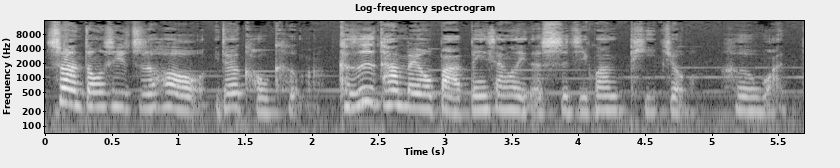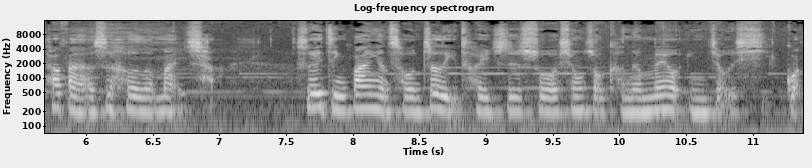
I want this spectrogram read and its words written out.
吃完东西之后，一定会口渴嘛。可是他没有把冰箱里的十几罐啤酒喝完，他反而是喝了麦茶。所以警方也从这里推知说，凶手可能没有饮酒的习惯。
